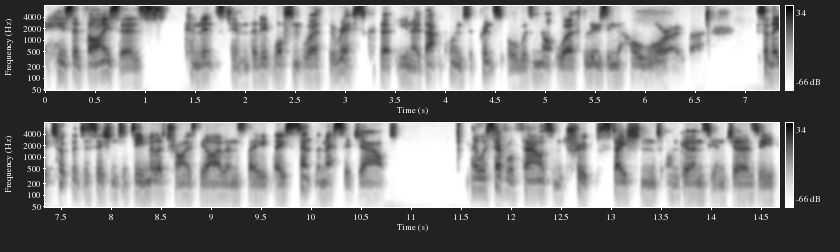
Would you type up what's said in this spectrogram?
his advisors convinced him that it wasn't worth the risk, that, you know, that point of principle was not worth losing the whole war over. So they took the decision to demilitarize the islands. They, they sent the message out. There were several thousand troops stationed on Guernsey and Jersey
